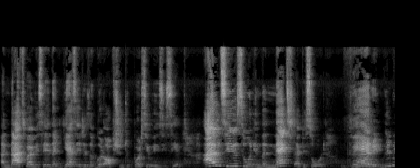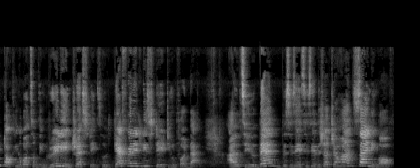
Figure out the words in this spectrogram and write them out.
and that's why we say that yes it is a good option to pursue ACCA I'll see you soon in the next episode wherein we'll be talking about something really interesting. So definitely stay tuned for that. I'll see you then. This is ACCA Disha Chauhan signing off.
